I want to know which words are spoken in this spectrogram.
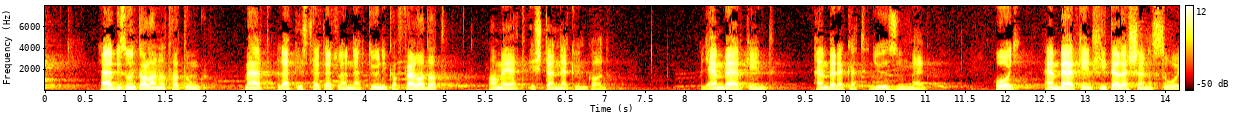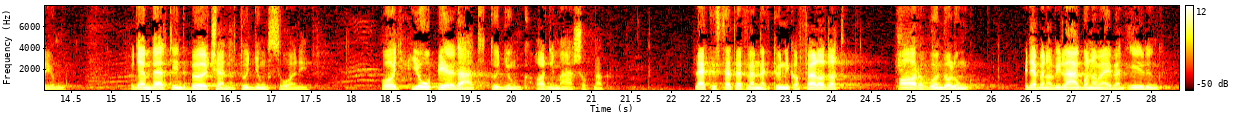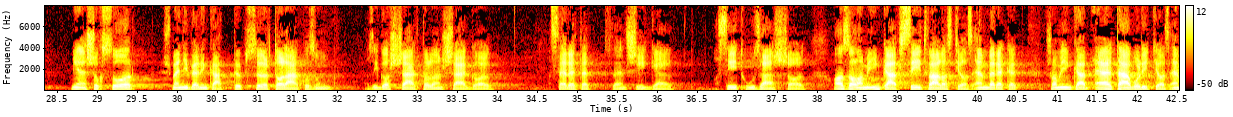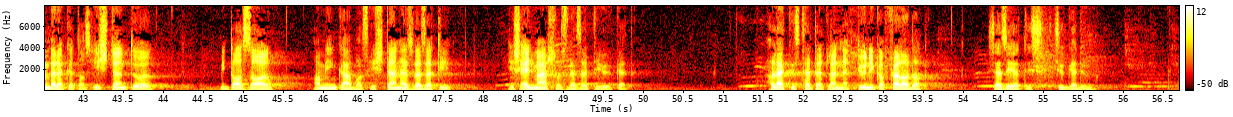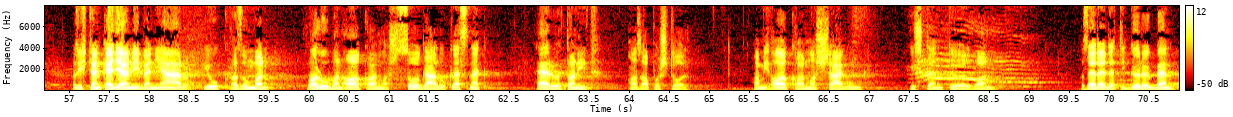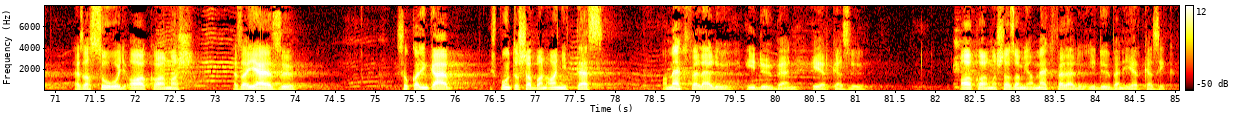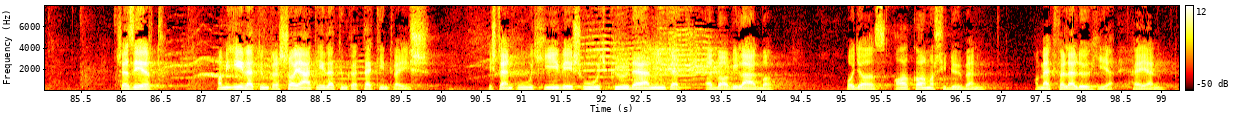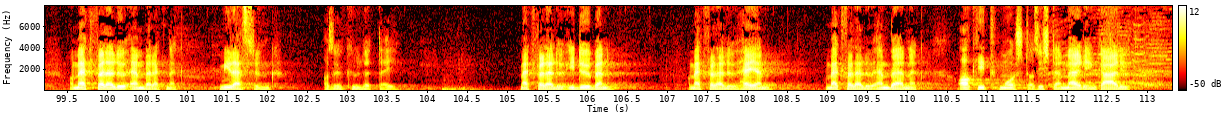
elbizonytalanodhatunk, mert leküzdhetetlennek tűnik a feladat, amelyet Isten nekünk ad. Hogy emberként embereket győzzünk meg, hogy emberként hitelesen szóljunk, hogy emberként bölcsen tudjunk szólni, hogy jó példát tudjunk adni másoknak. Leküzdhetetlennek tűnik a feladat, ha arra gondolunk, hogy ebben a világban, amelyben élünk, milyen sokszor és mennyivel inkább többször találkozunk az igazságtalansággal, a szeretetlenséggel, a széthúzással, azzal, ami inkább szétválasztja az embereket, és ami inkább eltávolítja az embereket az Istentől, mint azzal, ami inkább az Istenhez vezeti, és egymáshoz vezeti őket. A leküzdhetetlennek tűnik a feladat, és ezért is csüggedünk. Az Isten kegyelmében járjuk azonban valóban alkalmas szolgálók lesznek, erről tanít az apostol. Ami alkalmasságunk Istentől van. Az eredeti görögben ez a szó, hogy alkalmas, ez a jelző sokkal inkább és pontosabban annyit tesz, a megfelelő időben érkező. Alkalmas az, ami a megfelelő időben érkezik. És ezért, ami életünkre, saját életünkre tekintve is, Isten úgy hív és úgy küld el minket ebbe a világba, hogy az alkalmas időben, a megfelelő helyen, a megfelelő embereknek mi leszünk az ő küldöttei megfelelő időben, a megfelelő helyen, a megfelelő embernek, akit most az Isten mellénk állít,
